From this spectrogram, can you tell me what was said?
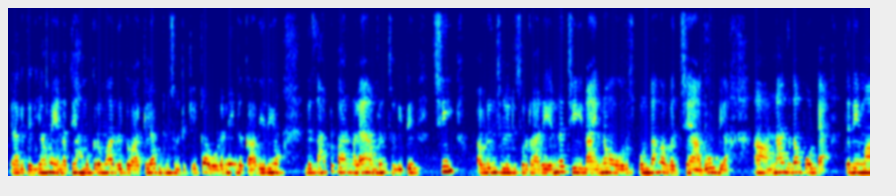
எனக்கு தெரியாமல் என்னத்தையும் அமுக்கிற மாதிரி இருக்குது வாய்க்கல அப்படின்னு சொல்லிட்டு கேட்க உடனே இங்கே காவேரியும் இதை சாப்பிட்டு பாருங்களேன் அப்படின்னு சொல்லிட்டு சி அப்படின்னு சொல்லிட்டு சொல்கிறாரு என்ன சி நான் இன்னும் ஒரு ஸ்பூன் தாங்க வச்சேன். அதுவும் இப்படியா அண்ணாந்து தான் போட்டேன். தெரியுமா?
